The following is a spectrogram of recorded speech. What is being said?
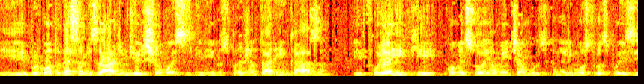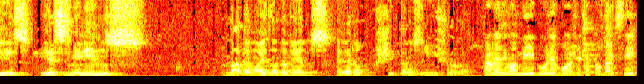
E por conta dessa amizade, um dia ele chamou esses meninos para jantarem em casa e foi aí que começou realmente a música. Né? Ele mostrou as poesias e esses meninos, nada mais, nada menos, eram Chitãozinho e Chororó. Através de um amigo, levou a gente até o Darcy,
